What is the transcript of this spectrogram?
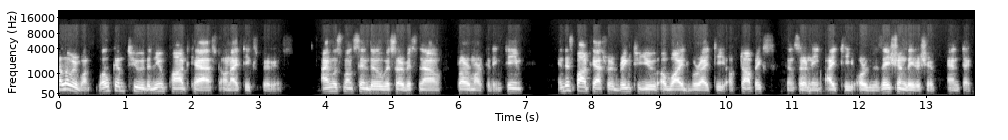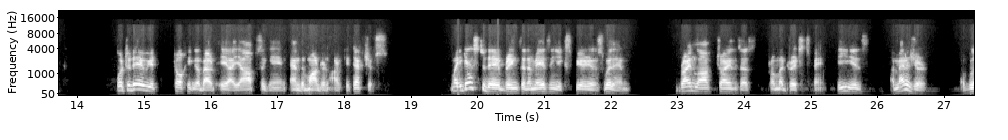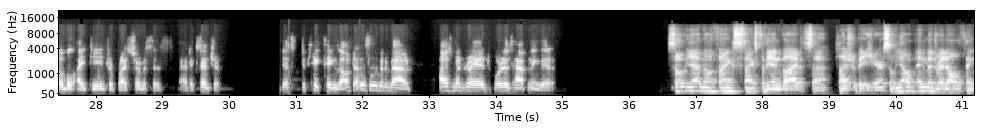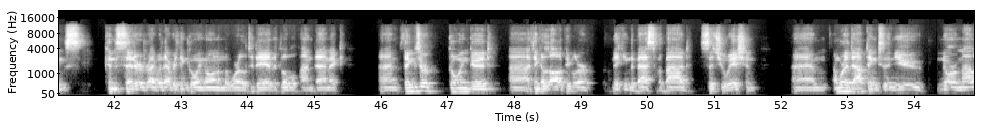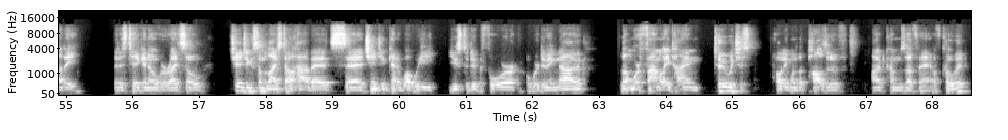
Hello, everyone. Welcome to the new podcast on IT experience. I'm Usman Sindhu with ServiceNow Product Marketing Team. In this podcast, we'll bring to you a wide variety of topics concerning IT organization, leadership, and tech. For today, we're talking about AI ops again and the modern architectures. My guest today brings an amazing experience with him. Brian Locke joins us from Madrid, Spain. He is a manager of global IT enterprise services at Accenture. Just to kick things off, tell us a little bit about how's Madrid, what is happening there? So yeah, no, thanks, thanks for the invite. It's a pleasure to be here. So you know, in Madrid, all things considered, right, with everything going on in the world today, the global pandemic, um, things are going good. Uh, I think a lot of people are making the best of a bad situation, um, and we're adapting to the new normality that is taking over, right? So changing some lifestyle habits, uh, changing kind of what we used to do before, what we're doing now, a lot more family time too, which is probably one of the positive outcomes of, uh, of COVID.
